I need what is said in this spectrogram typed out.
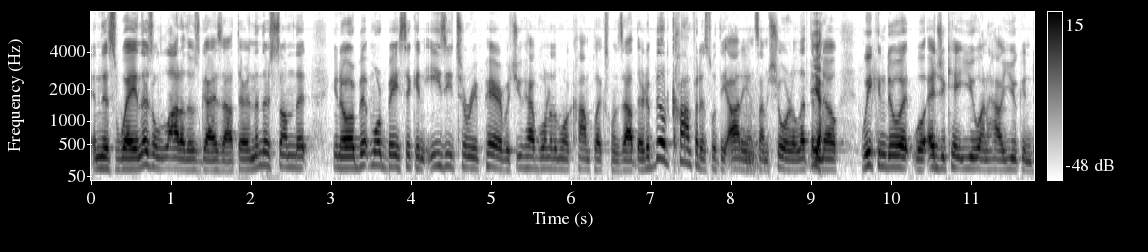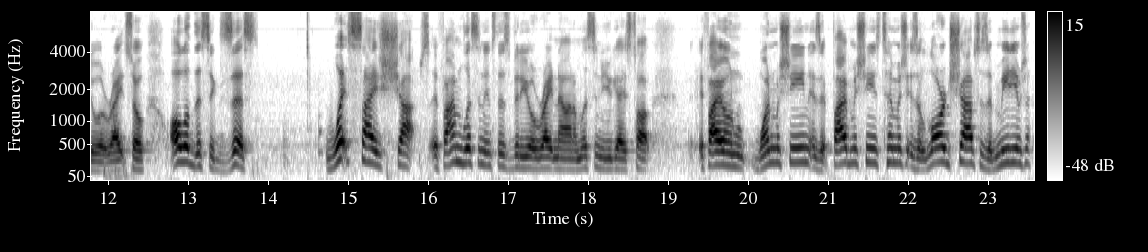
in this way, and there's a lot of those guys out there, and then there's some that, you know, are a bit more basic and easy to repair, but you have one of the more complex ones out there to build confidence with the audience, I'm sure, to let them yeah. know we can do it, we'll educate you on how you can do it, right? So all of this exists what size shops, if I'm listening to this video right now and I'm listening to you guys talk, if I own one machine, is it five machines, 10 machines? Is it large shops? Is it medium shops?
